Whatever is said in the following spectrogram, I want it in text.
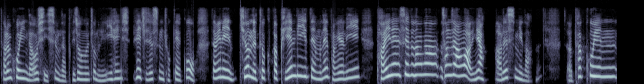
다른 코인 나올 수 있습니다. 그 점을 좀 이해해 주셨으면 좋겠고, 당연히 지원 네트워크가 BNB이기 때문에 당연히 바이낸스에도 상장, 상장한 거 아니냐? 안 했습니다. 자, 타코인,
